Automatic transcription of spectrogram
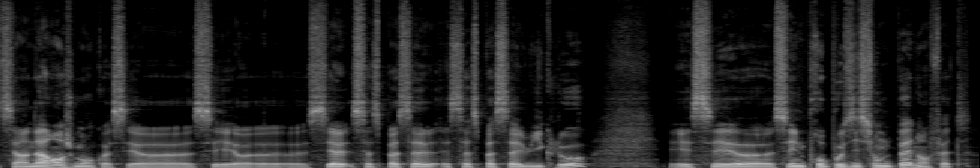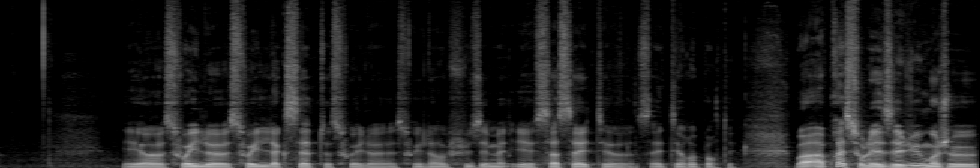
c'est un arrangement quoi. C'est euh, c'est euh, ça se passe à, ça se passe à huis clos et c'est c'est une proposition de peine en fait. Et soit il soit il l'accepte, soit il soit il la refuse. Et, ça ça a été ça a été reporté. Bah, après sur les élus, moi je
